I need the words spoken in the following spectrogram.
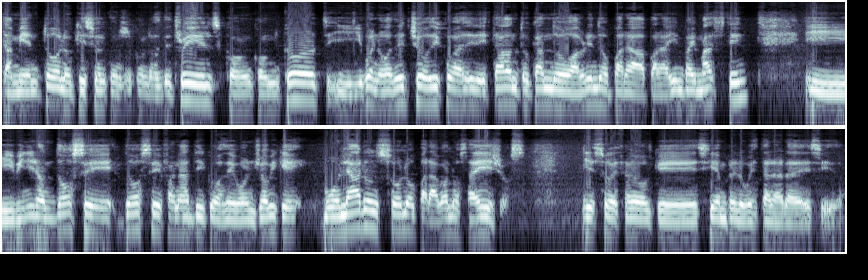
también todo lo que hizo él con, con los The Trills, con, con Kurt y bueno, de hecho dijo, estaban tocando, abriendo para, para In by Malstein y vinieron 12, 12 fanáticos de Bon Jovi que volaron solo para verlos a ellos. Y eso es algo que siempre le voy a estar agradecido.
